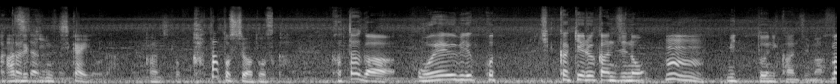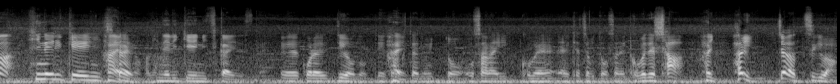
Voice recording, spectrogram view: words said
小豆に近いような感じと型としてはどうですか？型が親指でこう引っ掛ける感じのうんうん。ミットに感じます。まあひねり系に近いのかな、はい、ひねり系に近いですねえーこれディオの低価格帯のミット、おさらい1個目、えーキャッチャーミットおさらい1個目でした。はい。はいじゃあ次は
